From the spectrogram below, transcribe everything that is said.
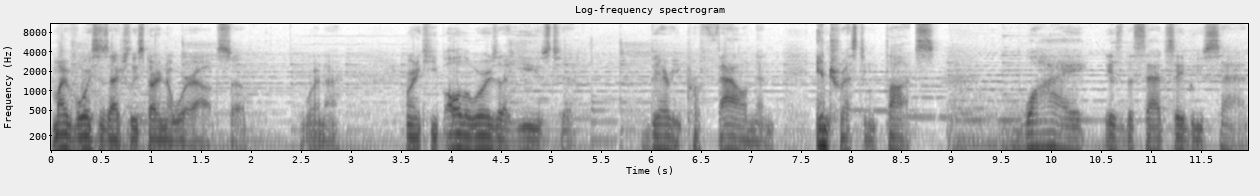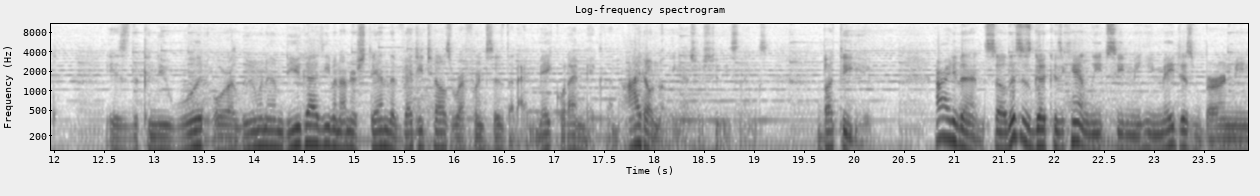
My voice is actually starting to wear out, so we're gonna we're gonna keep all the words that I use to very profound and interesting thoughts. Why is the sad Cebu sad? Is the canoe wood or aluminum? Do you guys even understand the VeggieTales references that I make when I make them? I don't know the answers to these things. But do you? Alrighty then, so this is good because he can't leech seed me. He may just burn me,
